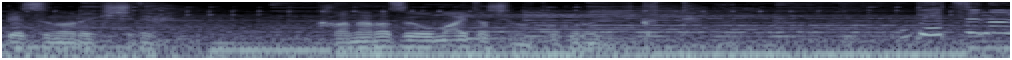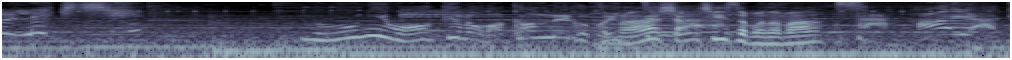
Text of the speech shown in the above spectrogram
別の歴史で必ずお前たちのところへ行くって。別の歴史？何わけのわかんねえこと言ってんだ。想起什么了吗？さあ早く！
